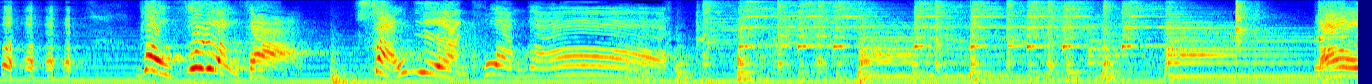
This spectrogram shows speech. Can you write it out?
老夫聊发，少年狂啊！老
